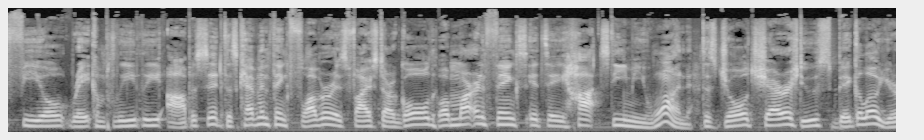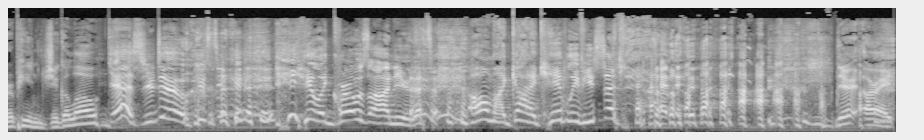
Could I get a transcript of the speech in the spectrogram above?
feel rate completely opposite? Does Kevin think Flubber is five star gold while Martin thinks it's a hot, steamy one? Does Joel cherish Deuce Bigalow, European Gigolo? Yes, you do. he like grows on you. That's oh my god! I can't believe you said that. there, all right,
